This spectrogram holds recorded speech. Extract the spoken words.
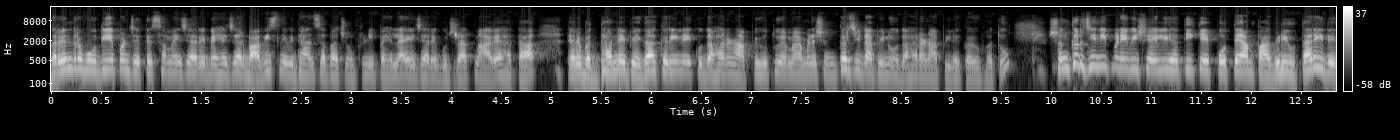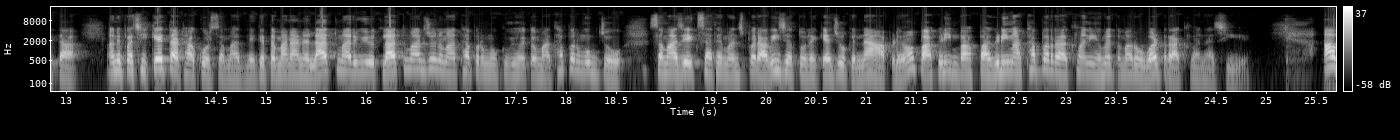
નરેન્દ્ર મોદીએ પણ જે તે સમયે જ્યારે બે હજાર બાવીસની વિધાનસભા ચૂંટણી પહેલા એ જ્યારે ગુજરાતમાં આવ્યા હતા, ત્યારે બધાને ભેગા કરીને એક ઉદાહરણ આપ્યું હતું. એમાં એમણે શંકરજી ડાભીનું ઉદાહરણ આપીને કહ્યું હતું. શંકરજીની પણ એવી શૈલી હતી કે પોતે આમ પાઘડી ઉતારી દેતા અને પછી કહેતા ઠાકોર સમાજને કે તમારે આને લાત મારવી હોય લાત મારજો ને માથા પર મૂકવી હોય તો માથા પર મૂકજો. સમાજ એક સાથે મંચ પર આવી જતો ને કહેજો કે ના, આપણે પાઘડી પાઘડી માથા પર રાખવાની, અમે તમારો વટ રાખવાના છીએ. આ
